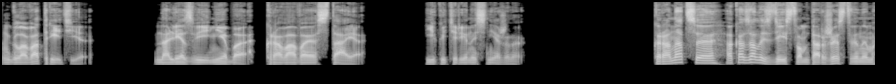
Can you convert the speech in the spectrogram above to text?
Глава третья. На лезвии неба кровавая стая. Екатерина Снежина. Коронация оказалась действом торжественным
